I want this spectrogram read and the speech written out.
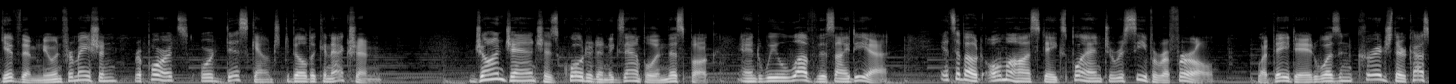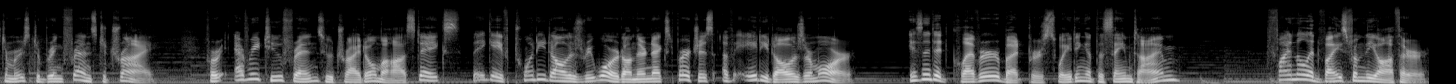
Give them new information, reports, or discount to build a connection. John Jantsch has quoted an example in this book, and we love this idea. It's about Omaha Steak's plan to receive a referral. What they did was encourage their customers to bring friends to try. For every two friends who tried Omaha Steaks, they gave $20 reward on their next purchase of $80 or more. Isn't it clever but persuading at the same time? Final advice from the author.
